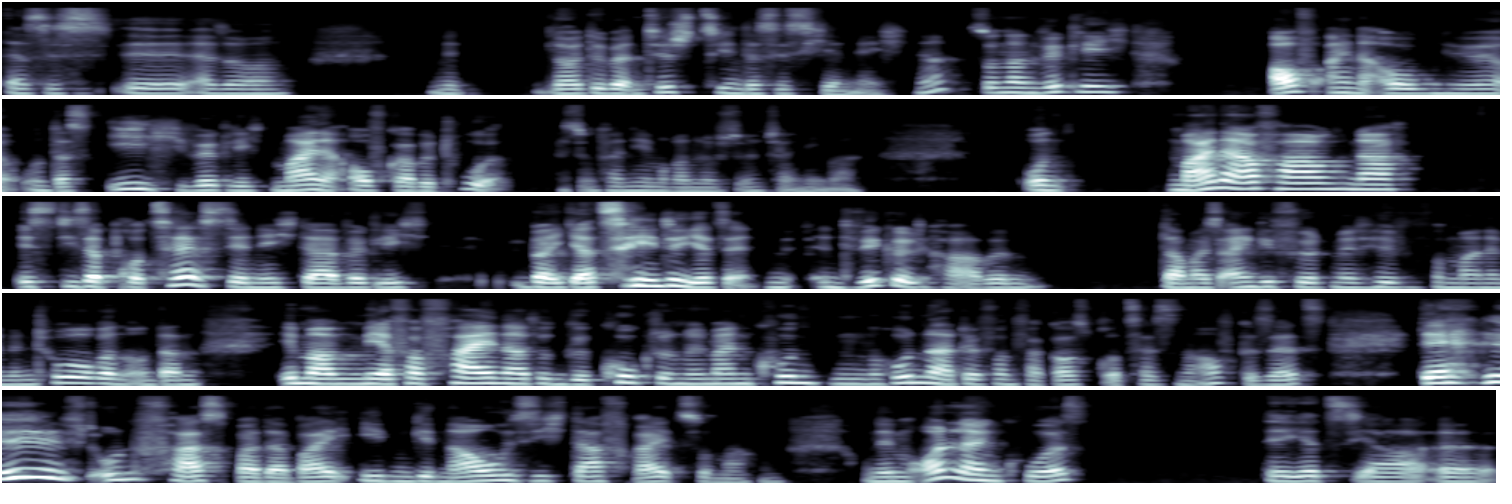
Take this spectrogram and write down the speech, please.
Das ist, äh, also mit Leute über den Tisch ziehen, das ist hier nicht, ne? Sondern wirklich auf eine Augenhöhe und dass ich wirklich meine Aufgabe tue als Unternehmerin als Unternehmer. Und meiner Erfahrung nach ist dieser Prozess, den ich da wirklich über Jahrzehnte jetzt ent entwickelt habe, damals eingeführt mit Hilfe von meiner Mentoren und dann immer mehr verfeinert und geguckt und mit meinen Kunden hunderte von Verkaufsprozessen aufgesetzt, der hilft unfassbar dabei, eben genau sich da frei zu machen. Und im Online-Kurs, der jetzt ja äh,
